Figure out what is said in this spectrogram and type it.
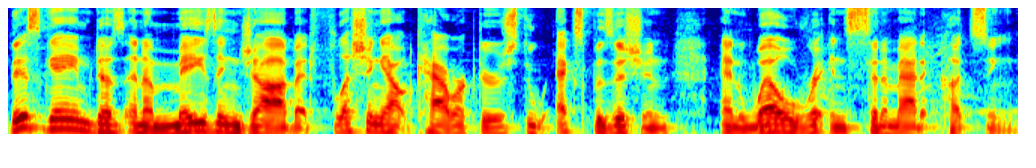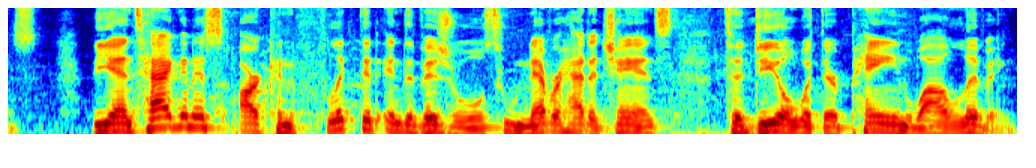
This game does an amazing job at fleshing out characters through exposition and well-written cinematic cutscenes. The antagonists are conflicted individuals who never had a chance to deal with their pain while living.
